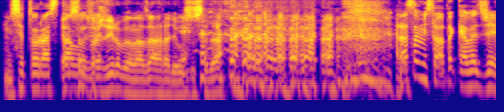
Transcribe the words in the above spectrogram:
Mne sa to raz Ja stalo, som to že... vždy robil na záhrade u suseda. Raz sa mi stala taká vec, že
